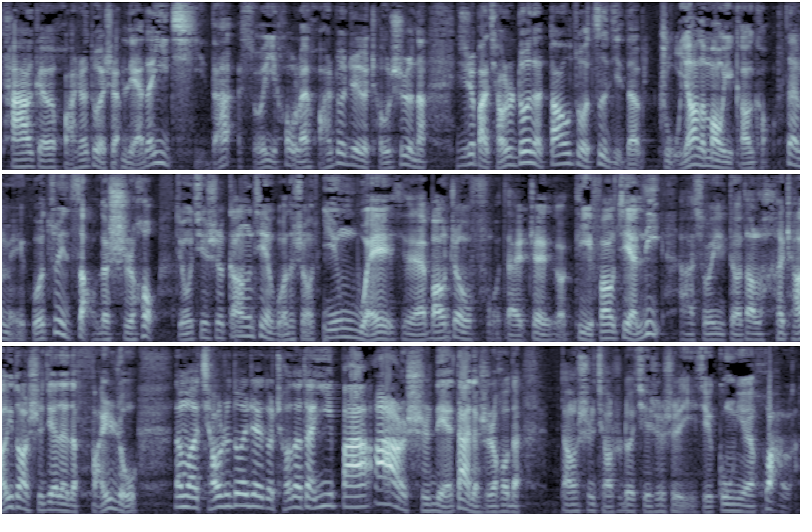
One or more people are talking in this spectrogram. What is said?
它跟华盛顿是连在一起的，所以后来华盛顿这个城市呢，一直把乔治敦呢当做自己的主要的贸易港口。在美国最早的时候，尤其是刚建国的时候，因为联邦政府在这个地方建立啊，所以得到了很长一段时间来的繁荣。那么乔治敦这个城呢，在一八二十年代的时候呢。当时乔治敦其实是已经工业化了，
